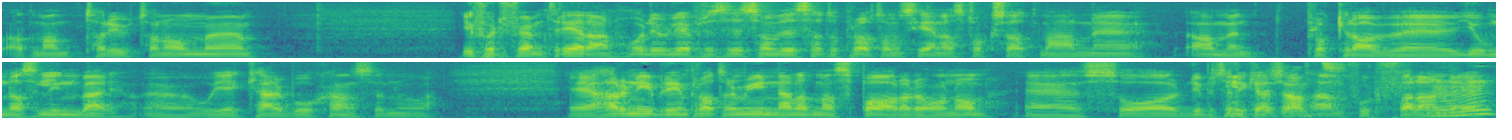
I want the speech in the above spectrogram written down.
att man tar ut honom eh, i 45 redan. Och det blev precis som vi satt och pratade om senast också att man ja, men plockar av Jonas Lindberg och ger Carbo chansen. Och, Harun Ibrahim pratade om innan att man sparade honom. Så det betyder kanske att Intressant. han fortfarande Mm.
